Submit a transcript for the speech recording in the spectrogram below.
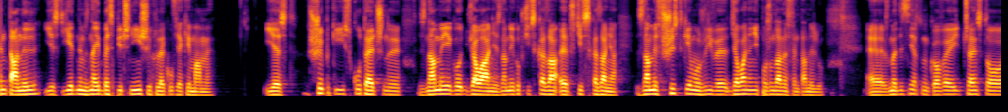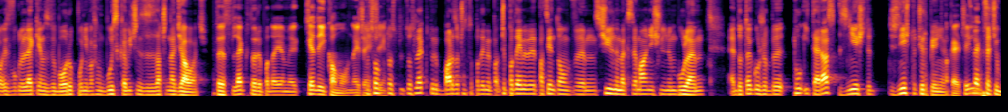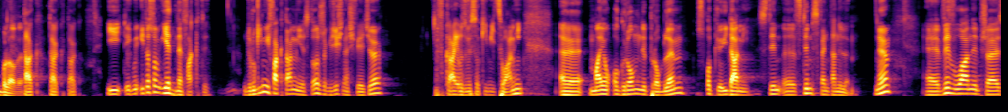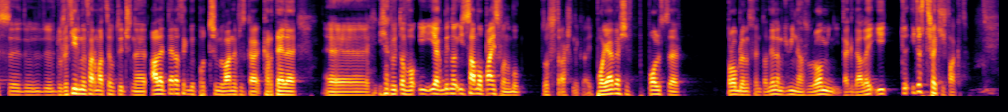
fentanyl jest jednym z najbezpieczniejszych leków, jakie mamy. Jest szybki, skuteczny, znamy jego działanie, znamy jego przeciwwskaza- e, przeciwwskazania, znamy wszystkie możliwe działania niepożądane fentanylu. E, W medycynie ratunkowej często jest w ogóle lekiem z wyboru, ponieważ on błyskawicznie zaczyna działać. To jest lek, który podajemy kiedy i komu To, są, najczęściej. to, jest- to jest lek, który bardzo często podajemy, czy podajemy pacjentom w, z silnym, ekstremalnie silnym bólem, e, do tego, żeby tu i teraz znieść, te, znieść to cierpienie. Okej, czyli lek przeciwbólowy. Tak, tak, tak. I, I to są jedne fakty. Drugimi faktami jest to, że gdzieś na świecie, w kraju z wysokimi cłami, e, mają ogromny problem z opioidami, z tym, e, w tym z fentanyl,em Nie? E, wywołany przez e, du- du- duże firmy farmaceutyczne, ale teraz jakby podtrzymywany przez ka- kartele e, jakby to jakby no i samo państwo, no bo to straszny kraj. Pojawia się w Polsce problem z fentanyl,em gmina Zuromin i tak dalej i to, i to jest trzeci fakt.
